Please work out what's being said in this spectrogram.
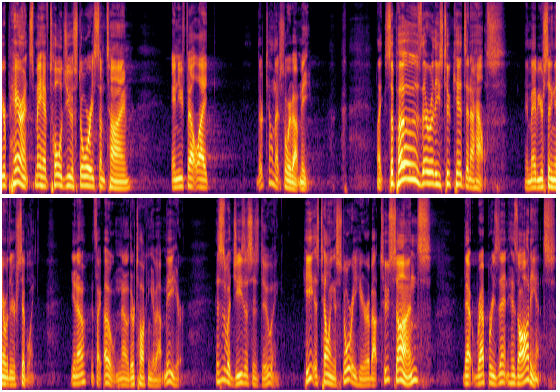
your parents may have told you a story sometime and you felt like they're telling that story about me. like, suppose there were these two kids in a house and maybe you're sitting there with your sibling. You know, it's like, oh no, they're talking about me here. This is what Jesus is doing. He is telling a story here about two sons that represent his audience,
